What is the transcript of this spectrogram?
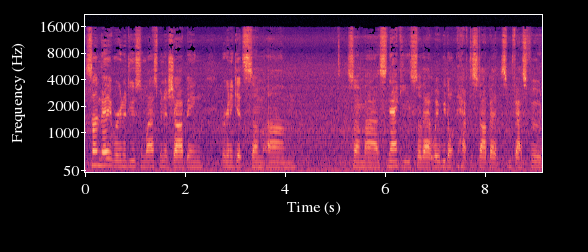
Sunday we're gonna do some last minute shopping. We're gonna get some um, some uh, snackies so that way we don't have to stop at some fast food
